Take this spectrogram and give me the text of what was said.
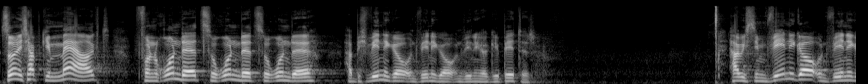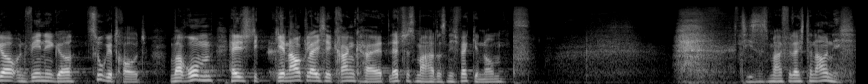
So, und ich habe gemerkt, von Runde zu Runde zu Runde habe ich weniger und weniger und weniger gebetet. Habe ich es ihm weniger und weniger und weniger zugetraut. Warum? Hätte ich die genau gleiche Krankheit, letztes Mal hat er es nicht weggenommen. Pff dieses Mal vielleicht dann auch nicht.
